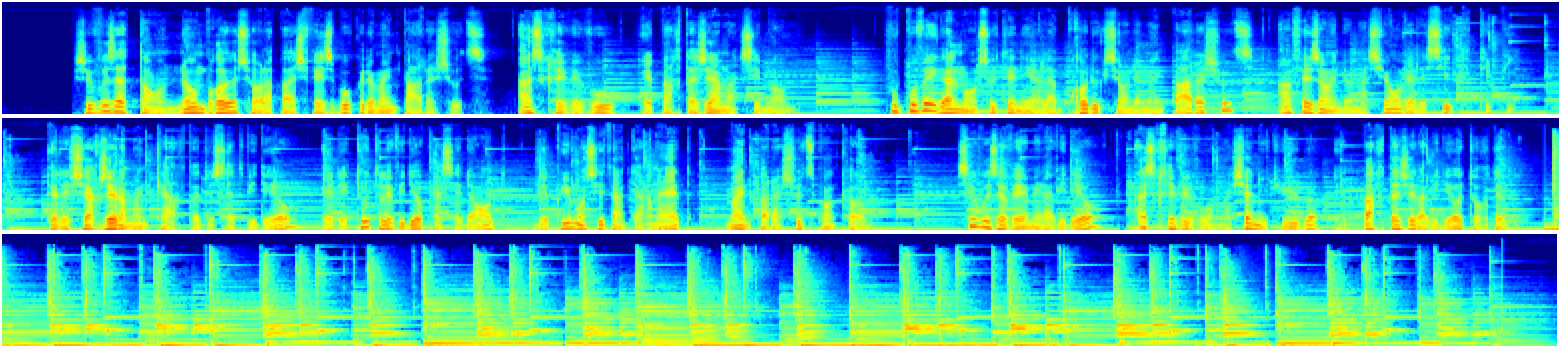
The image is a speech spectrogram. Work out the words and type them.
Je vous attends nombreux sur la page Facebook de Mind Parachutes. Inscrivez-vous et partagez un maximum. Vous pouvez également soutenir la production de Mind Parachutes en faisant une donation via le site Tipeee. Téléchargez la carte de cette vidéo et de toutes les vidéos précédentes depuis mon site internet mindparachutes.com. Si vous avez aimé la vidéo, inscrivez-vous à ma chaîne YouTube et partagez la vidéo autour de vous.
